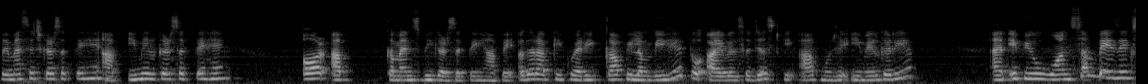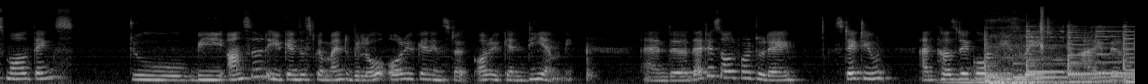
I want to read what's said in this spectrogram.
पे मैसेज कर सकते हैं, आप ईमेल कर सकते हैं, और आप कमेंट्स भी कर सकते हैं यहाँ पे अगर आपकी क्वेरी काफ़ी लंबी है तो आई विल सजेस्ट कि आप मुझे ईमेल करिए and if you want some basic small things to be answered you can just comment below or you can insta or you can dm me and uh, that is all for today stay tuned and thursday ko please wait i will be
